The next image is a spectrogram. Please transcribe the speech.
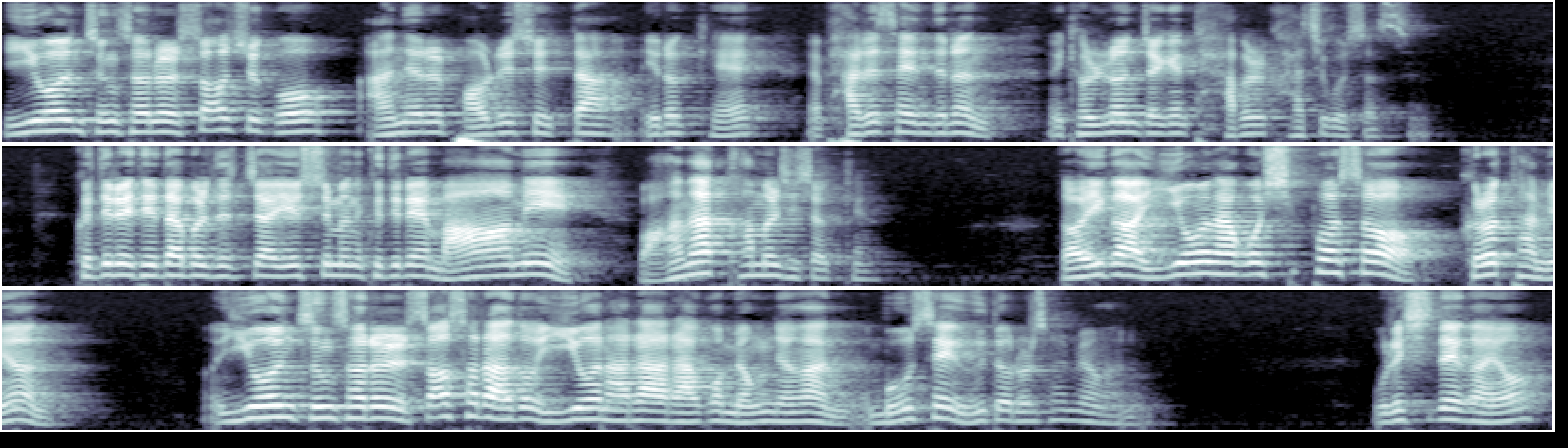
이혼 증서를 써주고 아내를 버릴 수 있다 이렇게 바리새인들은 결론적인 답을 가지고 있었어요. 그들의 대답을 듣자 예수님은 그들의 마음이 완악함을 지적해요. 너희가 이혼하고 싶어서 그렇다면 이혼 증서를 써서라도 이혼하라라고 명령한 모세의 의도를 설명하는 우리 시대가요.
